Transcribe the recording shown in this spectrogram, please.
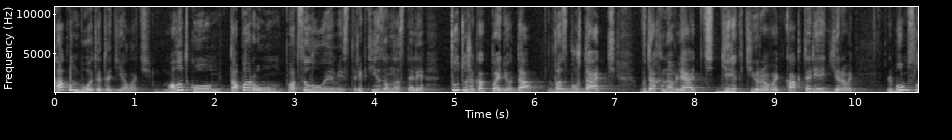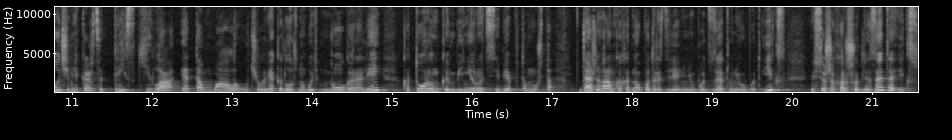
Как он будет это делать? Молотком, топором, поцелуями, стриптизом на столе. Тут уже как пойдет, да? Возбуждать, вдохновлять, директировать, как-то реагировать. В любом случае, мне кажется, три скилла – это мало. У человека должно быть много ролей, которые он комбинирует в себе, потому что даже в рамках одного подразделения у него будет Z, у него будет X, и все, что хорошо для Z, X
